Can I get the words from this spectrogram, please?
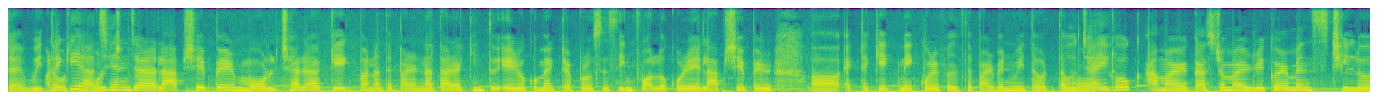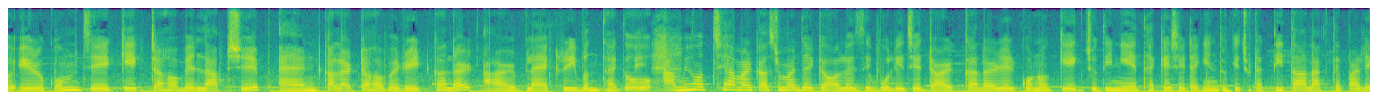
যায় উইথাউট অনেকেই আছেন যারা লাভ শেপের মোল্ড ছাড়া কেক বানাতে পারে না তারা কিন্তু এরকম একটা প্রসেসিং ফলো করে লাভ শেপের একটা কেক মেক করে ফেলতে পারবেন উইথাউট দ্য যাই হোক আমার কাস্টমার রিকোয়ারমেন্টস ছিল এরকম যে কেকটা হবে লাভ শেপ অ্যান্ড কালারটা হবে রেড কালার আর ব্ল্যাক রিবন থাকবে। তো আমি হচ্ছে আমার কাস্টমারদেরকে অলওয়েজই বলি যে ডার্ক কালারের কোনো কেক যদি নিয়ে থাকে সেটা কিন্তু কিছুটা তিতা লাগতে পারে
